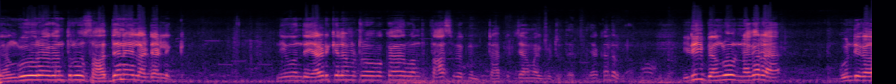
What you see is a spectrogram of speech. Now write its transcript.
ಬೆಂಗಳೂರಾಗಂತರೂ ಸಾಧ್ಯನೇ ಇಲ್ಲ ಅಡ್ಡಾಡ್ಲಿಕ್ಕೆ. ನೀವೊಂದು ಎರಡು ಕಿಲೋಮೀಟ್ರ್ ಹೋಗ್ಬೇಕಾದ್ರೆ ಒಂದು ತಾಸು ಬೇಕು ನಿಮ್ಗೆ ಟ್ರಾಫಿಕ್ ಜಾಮ್ ಆಗಿಬಿಟ್ಟಿರ್ತೈತಿ. ಯಾಕಂದ್ರೆ ಇಡೀ ಬೆಂಗಳೂರು ನಗರ ಗುಂಡಿಗಳ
